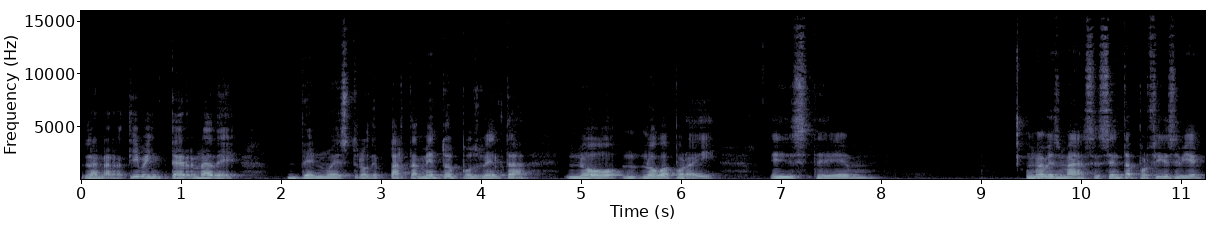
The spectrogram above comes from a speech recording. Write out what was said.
la narrativa interna de, de nuestro departamento de postventa, no, no va por ahí. Este, una vez más, 60 por, fíjese bien,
